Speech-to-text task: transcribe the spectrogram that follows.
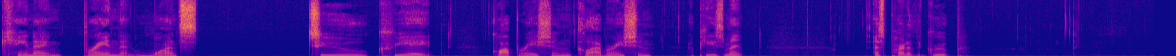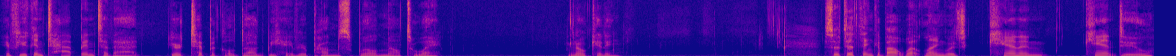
canine brain that wants to create cooperation, collaboration, appeasement as part of the group. If you can tap into that, your typical dog behavior problems will melt away. No kidding. So, to think about what language can and can't do,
